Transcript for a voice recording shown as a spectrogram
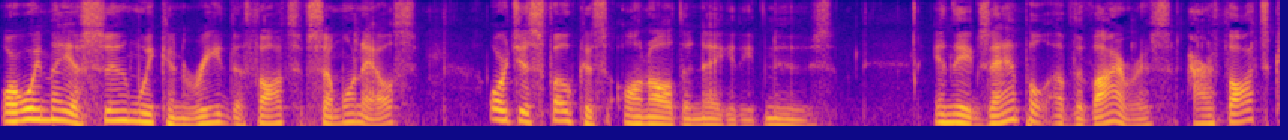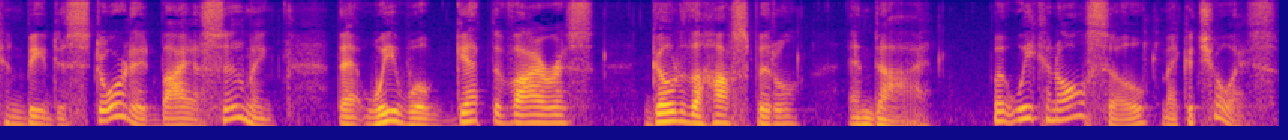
or we may assume we can read the thoughts of someone else or just focus on all the negative news. In the example of the virus, our thoughts can be distorted by assuming that we will get the virus, go to the hospital, and die. But we can also make a choice.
